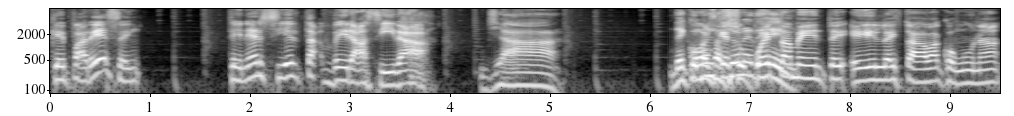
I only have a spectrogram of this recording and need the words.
que parecen tener cierta veracidad. Ya. De Con que conversaciones de él. supuestamente él. estaba con una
